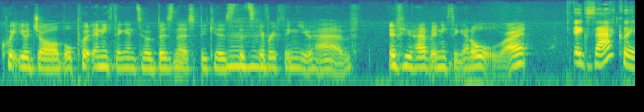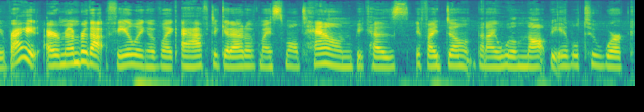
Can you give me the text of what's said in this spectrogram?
quit your job or put anything into a business because mm-hmm. that's everything you have, if you have anything at all, right? Exactly, right. I remember that feeling of like, I have to get out of my small town because if I don't, then I will not be able to work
